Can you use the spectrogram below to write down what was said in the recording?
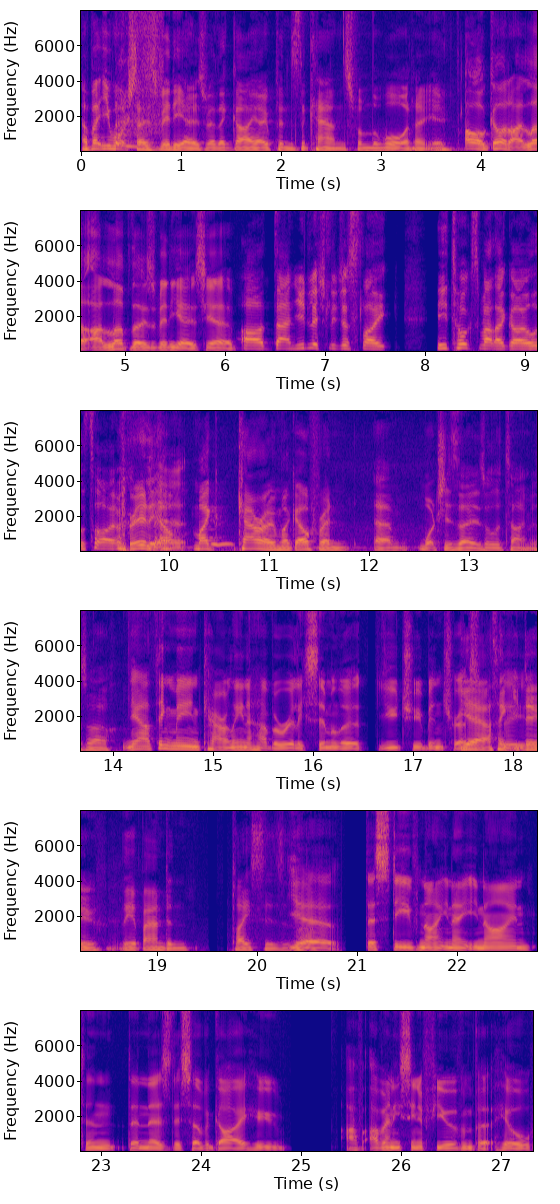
I bet you watch those videos where the guy opens the cans from the war, don't you? Oh god, I love I love those videos. Yeah, Oh, Dan, you'd literally just like he talks about that guy all the time. Really? Yeah. Oh, my Caro, my girlfriend, um, watches those all the time as well. yeah. I think me and Carolina have a really similar YouTube interest. yeah, I think you do. The abandoned places. As well. Yeah, there's Steve 1989. Then then there's this other guy who I've I've only seen a few of them, but he'll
